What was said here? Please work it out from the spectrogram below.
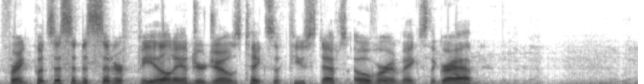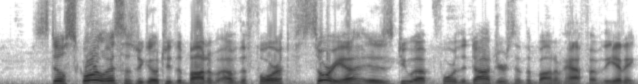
Frank puts this into center field. Andruw Jones takes a few steps over and makes the grab. Still scoreless as we go to the bottom of the fourth. Soria is due up for the Dodgers in the bottom half of the inning.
